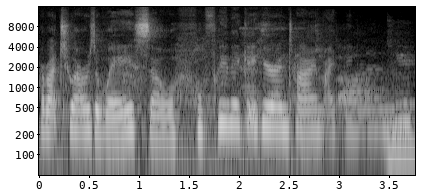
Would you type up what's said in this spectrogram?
are about two hours away so hopefully they get here in time. I think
